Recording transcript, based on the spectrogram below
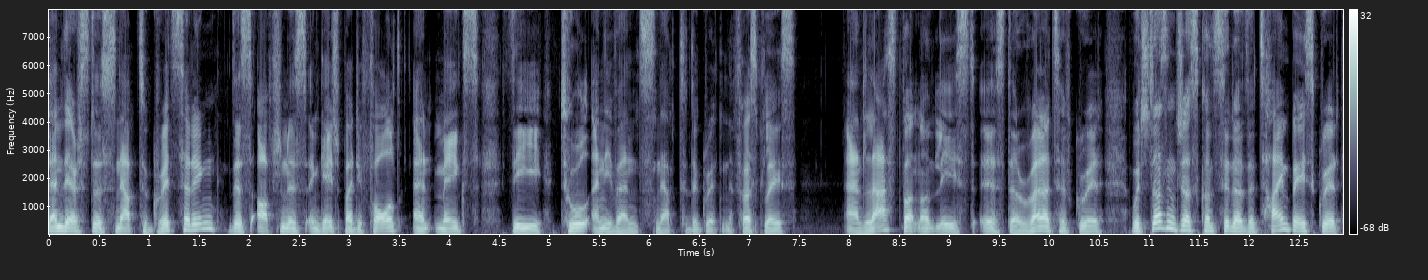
Then there's the snap to grid setting. This option is engaged by default and makes the tool and event snap to the grid in the first place. And last but not least is the relative grid, which doesn't just consider the time-based grid,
